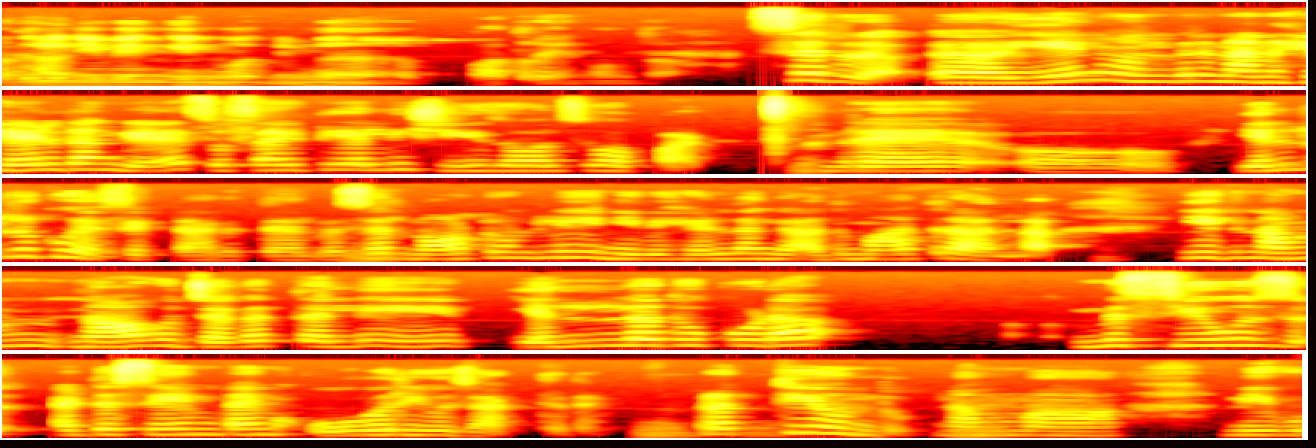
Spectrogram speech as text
ಅದ್ರಲ್ಲಿ ನೀವ್ ಹೆಂಗ್ ನಿಮ್ಮ ಪಾತ್ರ ಏನು ಅಂತ? ಸರ್ ಏನು ಅಂದ್ರೆ ನಾನು ಹೇಳ್ದಂಗೆ ಸೊಸೈಟಿಯಲ್ಲಿ she is also a part ಅಂದ್ರೆ ಎಲ್ರಿಗೂ ಎಫೆಕ್ಟ್ ಆಗುತ್ತೆ ಅಲ್ವಾ? ಸರ್ ನಾಟ್ ಓನ್ಲಿ ನೀವು ಹೇಳ್ದಂಗೆ ಅದು ಮಾತ್ರ ಅಲ್ಲ. ಈಗ ನಮ್ ನಾವು ಜಗತ್ತಲ್ಲಿ ಎಲ್ಲದು ಕೂಡ misuse at the same time overuse ಆಗ್ತಿದೆ ಪ್ರತಿಯೊಂದು. ನಮ್ಮ ನೀವು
